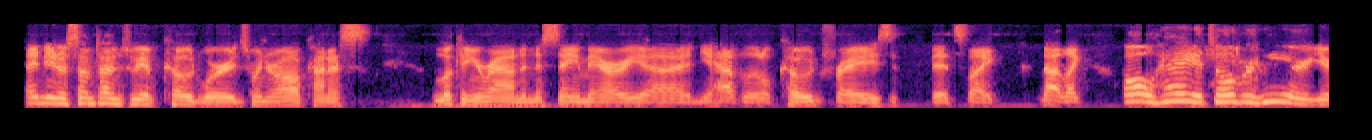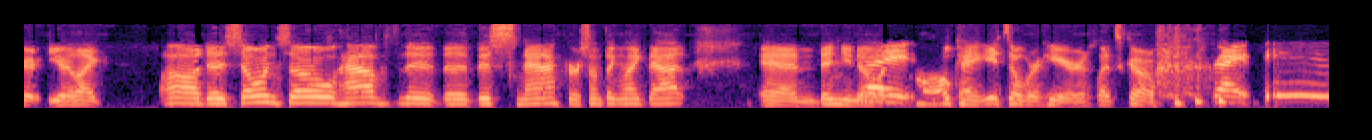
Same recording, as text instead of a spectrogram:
And, you know, sometimes we have code words when you're all kind of looking around in the same area and you have a little code phrase that's like, not like, oh, hey, it's over here. You're, you're like, oh, does so and so have the, the, this snack or something like that? And then you know, like, oh, okay, it's over here. Let's go. right. Bing,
